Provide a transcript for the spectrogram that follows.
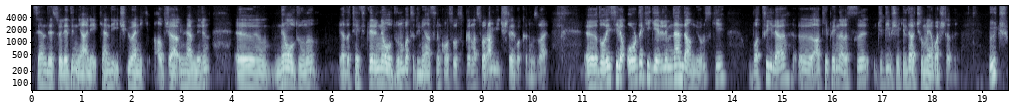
sen de söyledin yani kendi iç güvenlik alacağı önlemlerin e, ne olduğunu ya da tehditlerin ne olduğunu Batı dünyasının konsolosluklarına soran bir İçişleri Bakanımız var. E, dolayısıyla oradaki gerilimden de anlıyoruz ki Batı ile e, AKP'nin arası ciddi bir şekilde açılmaya başladı. Üç,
